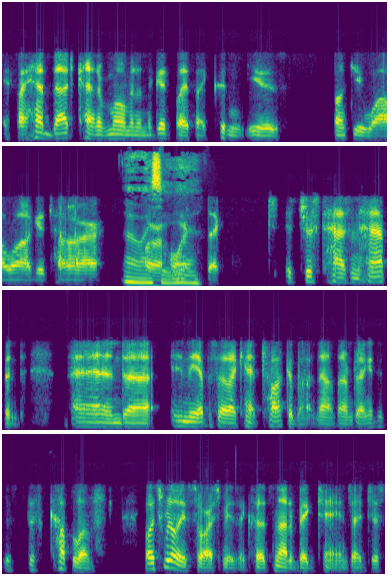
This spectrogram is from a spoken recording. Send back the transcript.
If I had that kind of moment in the good place, I couldn't use funky wah wah guitar oh, or see, a horn yeah. section. It just hasn't happened. And uh, in the episode, I can't talk about now that I'm doing it. There's a couple of well, it's really source music, so it's not a big change. I just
